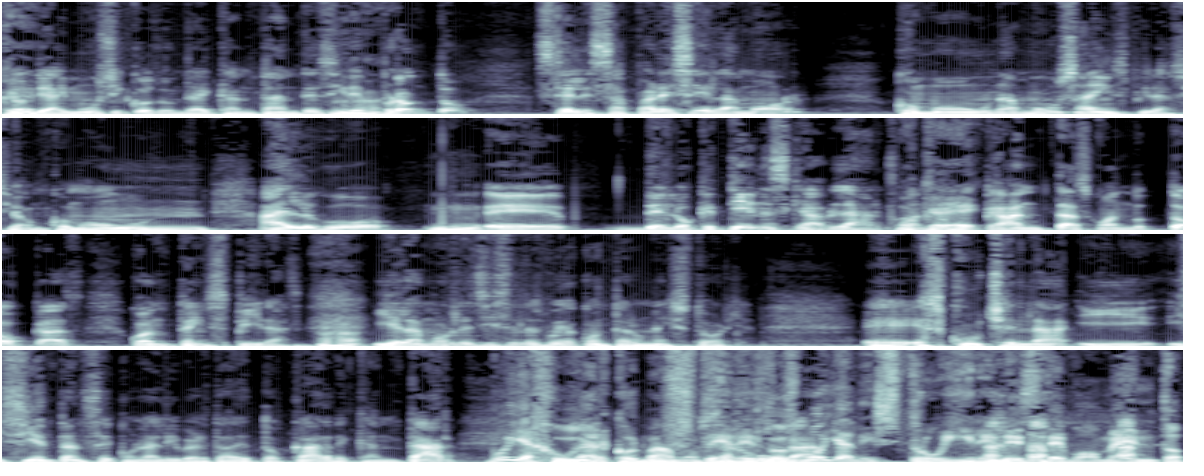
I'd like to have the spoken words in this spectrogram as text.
donde hay músicos, donde hay cantantes y de pronto se les aparece el amor como una musa de inspiración, como un algo eh, de lo que tienes que hablar cuando cantas, cuando tocas, cuando te inspiras. Y el amor les dice, les voy a contar una historia. Eh, escúchenla y, siéntanse con la libertad de tocar, de cantar. Voy a jugar con ustedes, los voy a destruir en este momento.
